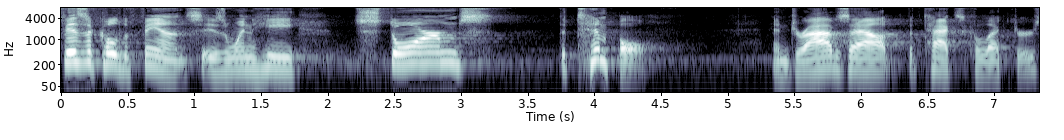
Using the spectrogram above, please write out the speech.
physical defense is when he storms the temple and drives out the tax collectors.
